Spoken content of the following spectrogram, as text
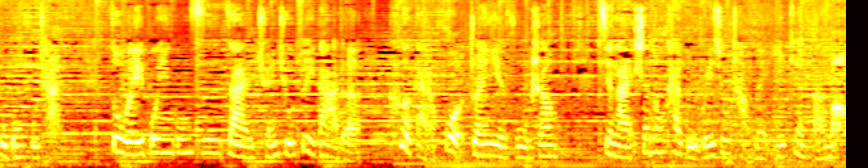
复工复产。作为波音公司在全球最大的客改货专业服务商，近来山东太古维修厂内一片繁忙。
